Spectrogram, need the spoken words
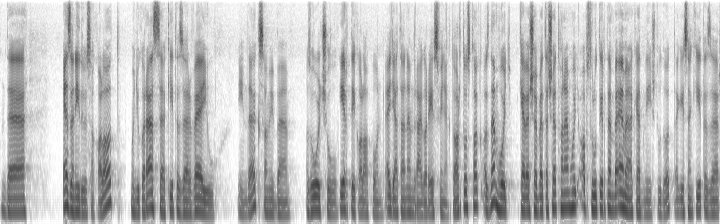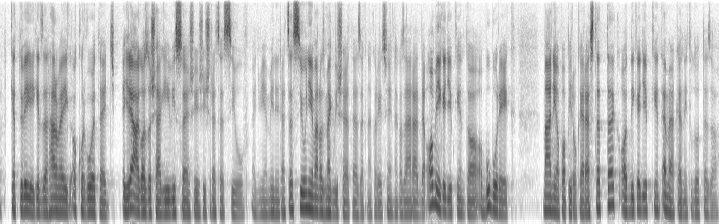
De ezen időszak alatt mondjuk a Russell 2000 Value Index, amiben az olcsó érték alapon egyáltalán nem drága részvények tartoztak, az nem, hogy kevesebbet esett, hanem hogy abszolút értelemben emelkedni is tudott. Egészen 2002 végéig, 2003-ig akkor volt egy, egy reálgazdasági visszaesés is, recesszió, egy ilyen mini recesszió. Nyilván az megviselte ezeknek a részvényeknek az árát, de amíg egyébként a, a buborék mánia papírok eresztettek, addig egyébként emelkedni tudott ez a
